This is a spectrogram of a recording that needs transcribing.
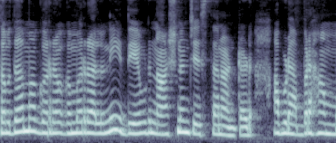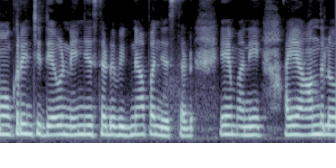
సొదమ గొర్ర గమర్రాలని దేవుడు నాశనం చేస్తాను అంటాడు అప్పుడు అబ్రహాం మోకరించి దేవుడిని ఏం చేస్తాడు? విజ్ఞాపన చేస్తాడు. ఏమని? అయ్యా అందులో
